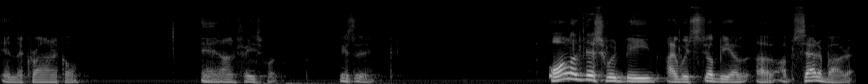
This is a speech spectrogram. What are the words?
in the Chronicle and on Facebook. Here's the thing. All of this would be, I would still be uh, uh, upset about it.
